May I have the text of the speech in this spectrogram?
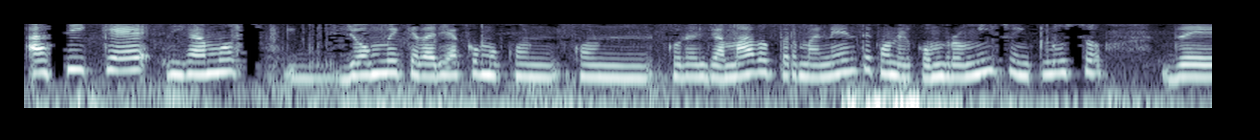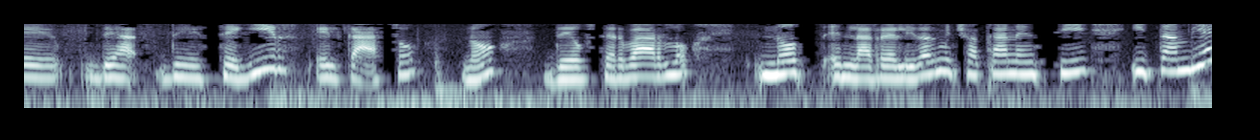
Así que, digamos, yo me quedaría como con, con, con el llamado permanente, con el compromiso incluso de, de, de seguir el caso, ¿no? De observarlo, no en la realidad michoacana en sí y también,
